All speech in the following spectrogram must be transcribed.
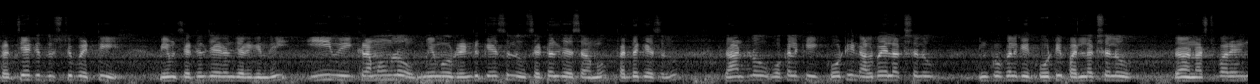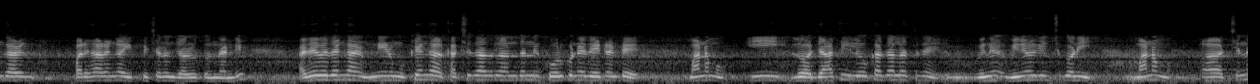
ప్రత్యేక దృష్టి పెట్టి మేము సెటిల్ చేయడం జరిగింది. ఈ క్రమంలో మేము రెండు కేసులు సెటిల్ చేశాము పెద్ద కేసులు. దాంట్లో ఒకరికి కోటి నలభై లక్షలు ఇంకొకరికి కోటి పది లక్షలు ఆ, పరిహారంగా ఇప్పించడం జరుగుతుందండి. అదేవిధంగా నేను ముఖ్యంగా కక్షిదారులందరినీ కోరుకునేది ఏంటంటే మనము ఈ లో జాతీయ లోక్ అదాలత్ని విని వినియోగించుకొని మనం చిన్న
